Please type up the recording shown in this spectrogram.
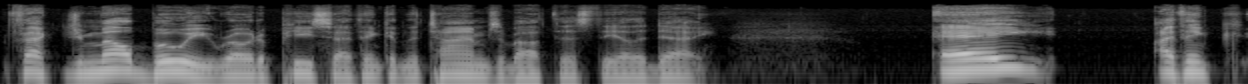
in fact, Jamelle Bouie wrote a piece I think in the Times about this the other day. A, I think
